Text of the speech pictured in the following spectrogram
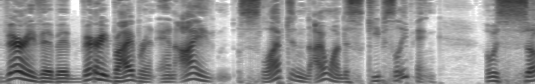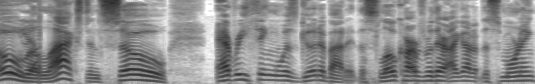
very vivid, very vibrant, and I slept and I wanted to keep sleeping. I was so Yep. relaxed and so everything was good about it. The slow carbs were there. I got up this morning,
